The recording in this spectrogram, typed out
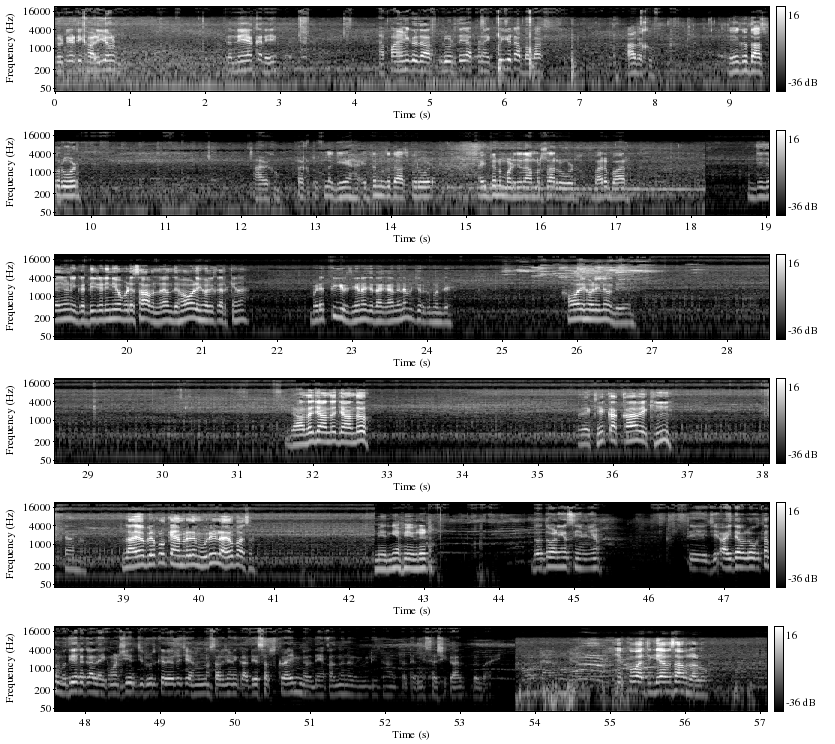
ਰੋਟੀ ਰੋਟੀ ਖਾ ਲਈ ਆ ਹੁਣ। ਚੱਲੇ ਆ ਘਰੇ। ਆਪਾਂ ਅਸੀਂ ਗੁਰਦਾਸਪੁਰ ਰੋਡ ਤੇ ਆਪਣਾ ਇੱਕੋ ਹੀ ਢਾਬਾ ਬਸ। ਆਹ ਦੇਖੋ, ਇਹ ਗੁਰਦਾਸਪੁਰ ਰੋਡ। ਆਹ ਵੇਖੋ, ਟਰੱਕ ਟੁੱਕ ਲੱਗੇ ਆ, ਇੱਧਰ ਨੂੰ ਗੁਰਦਾਸਪੁਰ ਰੋਡ, ਇੱਧਰ ਨੂੰ ਬਣ ਜਾਂਦਾ ਅੰਮ੍ਰਿਤਸਰ ਰੋਡ, ਬਾਹਰੋਂ ਬਾਹਰ। ਜੇ ਜਾਈ ਹੋਣੀ ਗੱਡੀ ਜਿਹੜੀ ਨਹੀਂ, ਉਹ ਬੜੇ ਹਿਸਾਬ ਨਾਲ ਲਿਆਉਂਦੇ ਹੌਲੀ ਹੌਲੀ ਕਰਕੇ ਨਾ। ਬੜੇ ਧੀਰ ਜਿਹੇ ਨਾਲ ਜਿੱਦਾਂ ਕਹਿੰਦੇ ਨਾ ਬਜ਼ੁਰਗ ਬੰਦੇ। ਹੌਲੀ ਹੌਲੀ ਲਿਆਉਂਦੇ ਆ। ਜਾਂਦਾ ਜਾਂਦਾ ਜਾਂਦਾ ਵੇਖੀ, ਕਾਕਾ ਵੇਖੀ। ਧਿਆਨ ਲਾਇਓ, ਬਿਲਕੁਲ ਕੈਮਰੇ ਦੇ ਮੂਹਰੇ ਹੀ ਲਾਇਓ ਬਸ। ਮੇਰੀਆਂ ਫੇਵਰੇਟ ਦੁੱਧ ਵਾਲੀਆਂ ਸੇਵੀਆਂ। ਤੇ ਜੇ ਅੱਜ ਦਾ ਵਲੌਗ ਤੁਹਾਨੂੰ ਵਧੀਆ ਲੱਗਾ ਲਾਈਕ ਕਮੈਂਟ ਸ਼ੇਅਰ ਜ਼ਰੂਰ ਕਰਿਓ ਤੇ ਚੈਨਲ ਨੂੰ ਸਾਰੇ ਜਣੇ ਕਰਦੇ ਸਬਸਕ੍ਰਾਈਬ ਮਿਲਦੇ ਆ ਕੱਲ ਨੂੰ ਨਵੀਂ ਵੀਡੀਓ ਨਾਲ। ਤਦ ਤੱਕ ਸਤਿ ਸ਼੍ਰੀ ਅਕਾਲ। ਬਾਏ ਬਾਏ 1 ਵਜ ਗਿਆ ਹਿਸਾਬ ਲਾ ਲਓ।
